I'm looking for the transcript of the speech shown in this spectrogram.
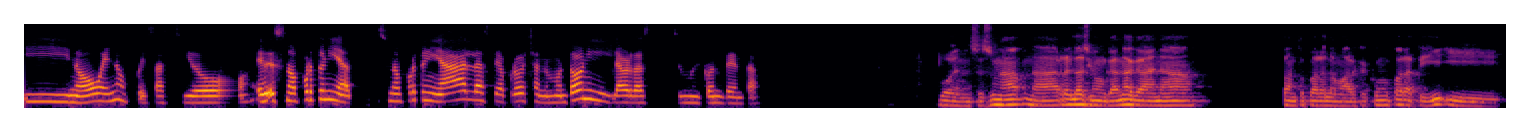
Y no, bueno, pues ha sido, es una oportunidad, es una oportunidad, la estoy aprovechando un montón y la verdad estoy muy contenta. Bueno, eso es una, una relación gana-gana, tanto para la marca como para ti y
